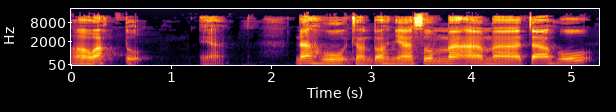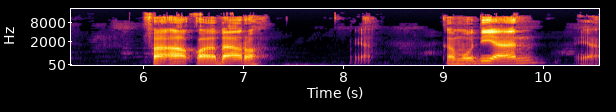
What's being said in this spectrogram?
uh, waktu ya. Nahu contohnya summa amatahu fa'aqabarah. Ya. Kemudian ya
